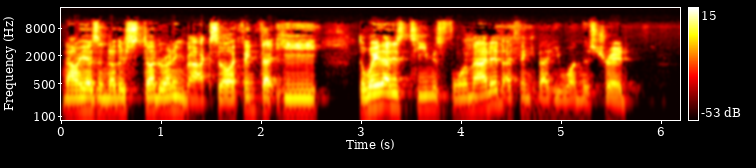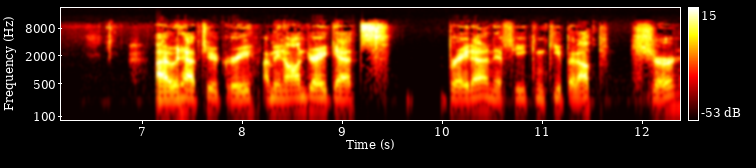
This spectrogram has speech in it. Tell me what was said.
now he has another stud running back. So I think that he, the way that his team is formatted, I think that he won this trade. I would have to agree. I mean, Andre gets Breida, and if he can keep it up, sure,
